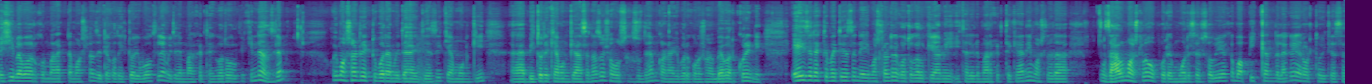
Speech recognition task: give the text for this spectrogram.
বেশি ব্যবহার করব আর একটা মশলা যেটা কথা একটু আগে বলছিলাম এটা মার্কেট থেকে গতকালকে কিনে আনছিলাম। ওই মশলাটা একটু পরে আমি দেখাই দিয়েছি কেমন কি ভিতরে কেমন কি আছে না সমস্ত কিছু দেখাম, কারণ একেবারে কোনো সময় ব্যবহার করিনি। এই যে দেখতে পাইতেছেন, এই মশলাটা গতকালকে আমি ইতালির মার্কেট থেকে আনি, মশলাটা জাল মশলা, উপরে মরিচের ছবি আঁকা বা পিকান্তে লেখা, এর অর্থ হইতেছে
